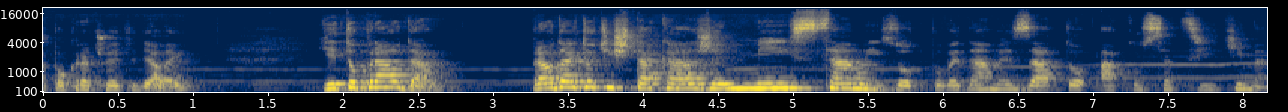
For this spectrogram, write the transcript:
a pokračujete ďalej. Je to pravda. Pravda je totiž taká, že my sami zodpovedáme za to, ako sa cítime.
